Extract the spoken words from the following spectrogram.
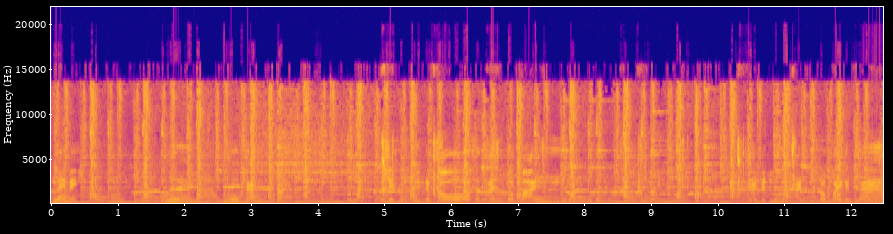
เมื่อยไหมเมื่อยเมื่อยค่ะไปไปเล่นอย่างอื่นกันต่อสถานีต่อไปอ่าไปดูสถานีต่อไปกันค่ะ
